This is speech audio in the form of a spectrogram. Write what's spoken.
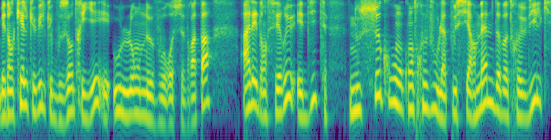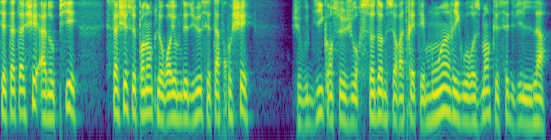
Mais dans quelque ville que vous entriez et où l'on ne vous recevra pas, allez dans ces rues et dites Nous secouons contre vous la poussière même de votre ville qui s'est attachée à nos pieds. Sachez cependant que le royaume des dieux s'est approché. Je vous dis qu'en ce jour, Sodome sera traité moins rigoureusement que cette ville-là.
